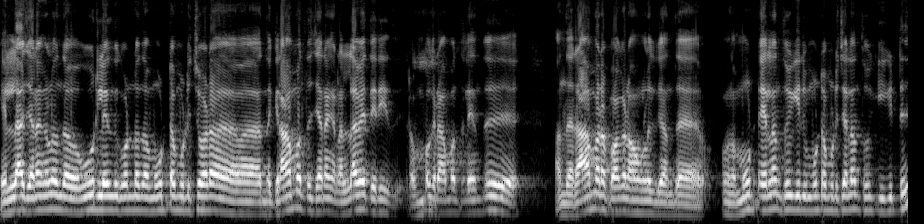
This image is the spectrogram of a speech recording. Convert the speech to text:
எல்லா ஜனங்களும் இந்த ஊர்ல இருந்து கொண்டு வந்த மூட்டை முடிச்சோட அந்த கிராமத்து ஜனங்க நல்லாவே தெரியுது. ரொம்ப கிராமத்துல இருந்து அந்த ராமரை பார்க்கணும். அவங்களுக்கு அந்த மூட்டையெல்லாம் தூக்கிட்டு மூட்டை முடிச்செல்லாம் தூக்கிக்கிட்டு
